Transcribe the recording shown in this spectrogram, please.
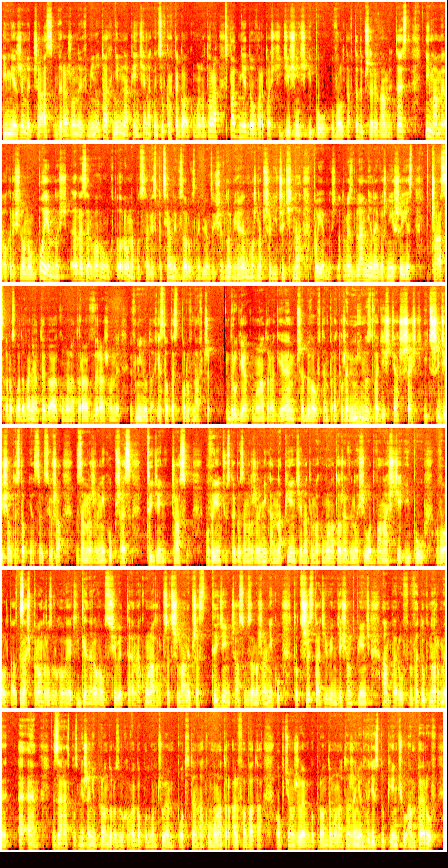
i mierzymy czas wyrażony w minutach, nim napięcie na końcówkach tego akumulatora spadnie do wartości 10,5 V. Wtedy przerywamy test i mamy określoną pojemność rezerwową, którą na podstawie specjalnych wzorów znajdujących się w normie N można przeliczyć na pojemność. Natomiast dla mnie najważniejszy jest czas rozładowania tego akumulatora wyrażony w minutach. Jest to test porównawczy. Drugi akumulator AGM przebywał w temperaturze minus 26,3 stopnia Celsjusza w zamrażalniku przez tydzień czasu. Po wyjęciu z tego zamrażalnika napięcie na tym akumulatorze wynosiło 12,5 V, zaś prąd rozruchowy, jaki generował z siebie ten akumulator przetrzymany przez tydzień czasu w zamrażalniku to 395 A według normy EN. Zaraz po zmierzeniu prądu rozruchowego podłączyłem pod ten akumulator alfa bata, obciążyłem go prądem o natężeniu 25 A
